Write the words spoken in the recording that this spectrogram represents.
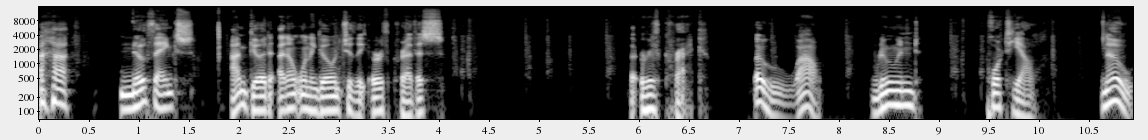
no thanks. I'm good. I don't want to go into the earth crevice. The earth crack. Oh, wow. Ruined Portal. No.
